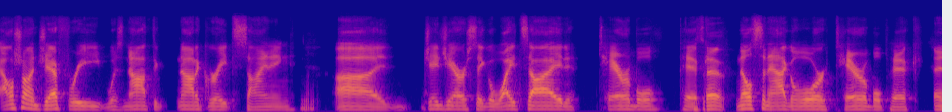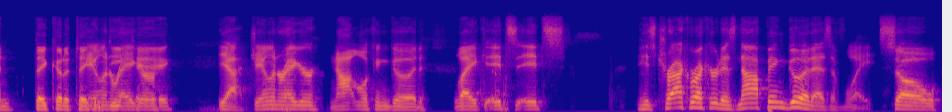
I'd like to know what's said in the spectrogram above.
Alshon Jeffery was not the not a great signing. Uh, JJ Arcega Whiteside, terrible pick. That- Nelson Agholor, terrible pick. and they could have taken Jalen DK. Reagor. Yeah, Jalen Reagor not looking good. Like it's it's his track record has not been good as of late. So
